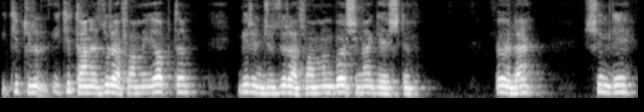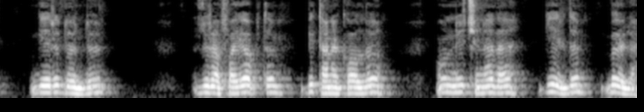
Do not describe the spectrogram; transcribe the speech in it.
iki, iki tane zürafamı yaptım. Birinci zürafamın başına geçtim. Öyle. Şimdi geri döndüm. Zürafa yaptım. Bir tane kaldı. Onun içine de girdim. Böyle.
